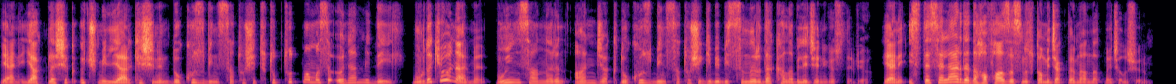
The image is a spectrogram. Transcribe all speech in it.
Yani yaklaşık 3 milyar kişinin 9000 satoshi tutup tutmaması önemli değil. Buradaki önerme bu insanların ancak 9000 satoshi gibi bir sınırda kalabileceğini gösteriyor. Yani isteseler de daha fazlasını tutamayacaklarını anlatmaya çalışıyorum.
